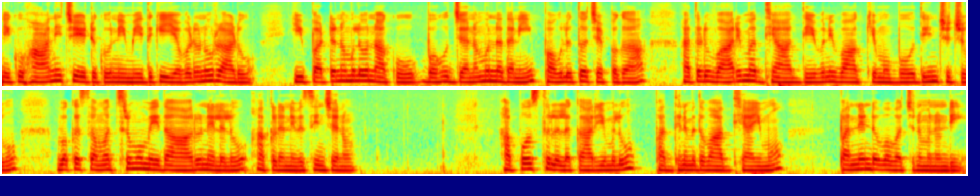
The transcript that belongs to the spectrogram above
నీకు హాని చేయుటకు నీ మీదికి ఎవడునూ రాడు. ఈ పట్టణములో నాకు బహు జనమున్నదని పౌలుతో చెప్పగా అతడు వారి మధ్య దేవుని వాక్యము బోధించుచు ఒక సంవత్సరము మీద ఆరు నెలలు అక్కడ నివసించెను. అపోస్తుల కార్యములు పద్దెనిమిదవ అధ్యాయము పన్నెండవ వచనము నుండి.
